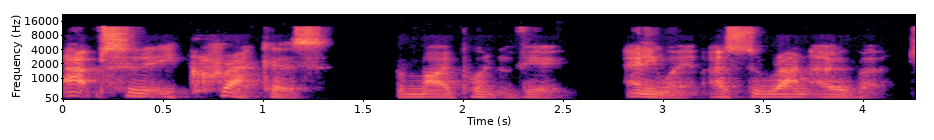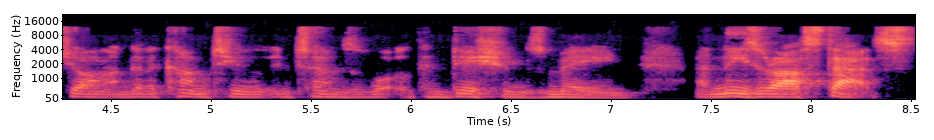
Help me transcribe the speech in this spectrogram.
absolutely crackers from my point of view. Anyway, as to rant over, John, I'm going to come to you in terms of what the conditions mean, and these are our stats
